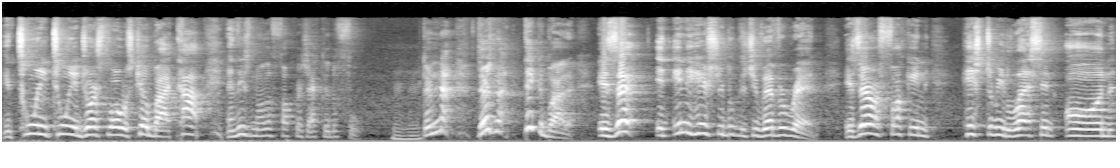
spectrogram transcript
in 2020 George Floyd was killed by a cop and these motherfuckers acted a fool. Mm-hmm. They're not. There's not. Think about it. Is there in any history book that you've ever read? Is there a fucking history lesson on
